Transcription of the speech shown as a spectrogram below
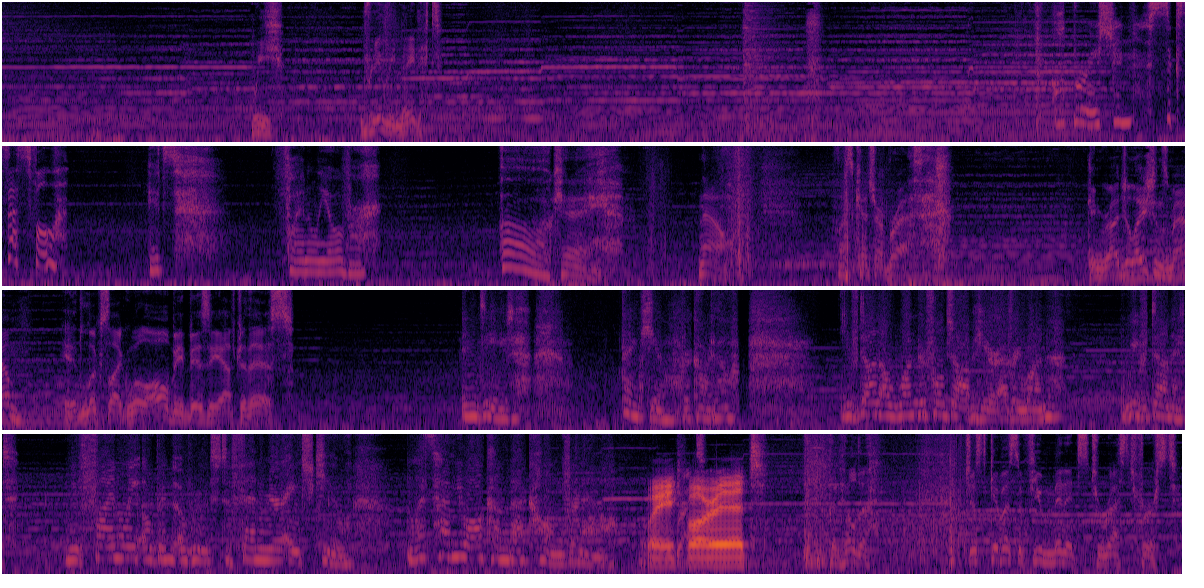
We really made it. Operation successful. It's finally over. Okay. Now, let's catch our breath. Congratulations, ma'am. It looks like we'll all be busy after this. Indeed. Thank you, Ricardo. You've done a wonderful job here, everyone. We've done it. We've finally opened a route to Fenrir HQ. Let's have you all come back home for now. Wait Right. for it. But Hilda, just give us a few minutes to rest first.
